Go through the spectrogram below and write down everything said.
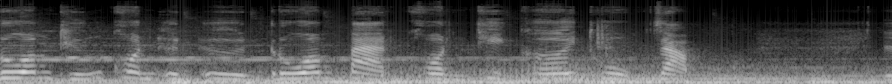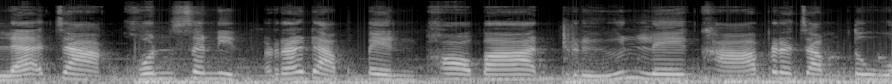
รวมถึงคนอื่นๆ รวม 8 คนที่เคยถูกจับ และจากคนสนิทระดับเป็นพ่อบ้านหรือเลขาประจำตัว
